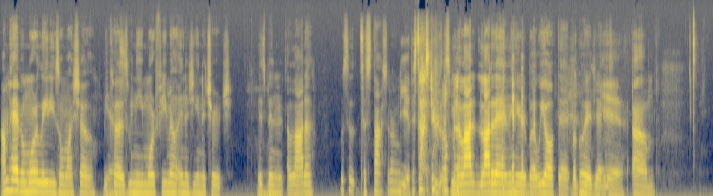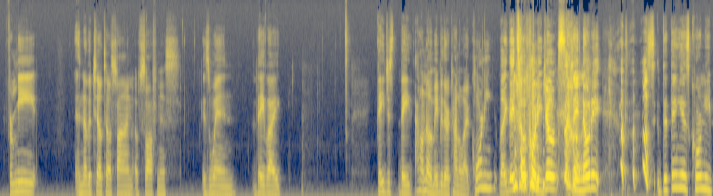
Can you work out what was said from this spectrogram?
I'm having more ladies on my show because Yes. we need more female energy in the church. Mm-hmm. It's been a lot of what's the testosterone. Yeah, testosterone. It's been a lot, of, lot of that in here, but we off that. But go ahead, Jack. Yeah. Um, for me, another telltale sign of softness is when they like they just they I don't know maybe they're kind of like corny like they tell corny jokes They know they. the thing is, corny,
